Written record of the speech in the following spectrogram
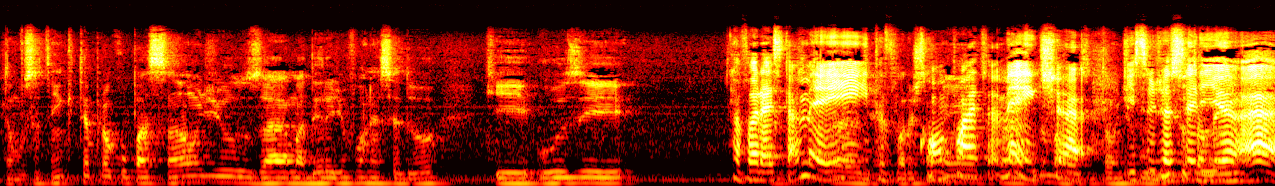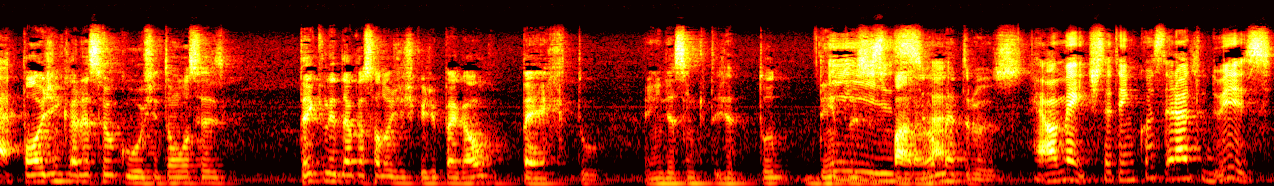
Então você tem que ter a preocupação de usar madeira de um fornecedor que use Reflorestamento, É, completamente. tá, é. Então, tipo, isso já isso seria. é, pode encarecer o custo. Então você tem que lidar com essa logística de pegar algo perto, ainda assim que esteja todo dentro desses Isso, é. parâmetros. Realmente, você tem que considerar tudo isso.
